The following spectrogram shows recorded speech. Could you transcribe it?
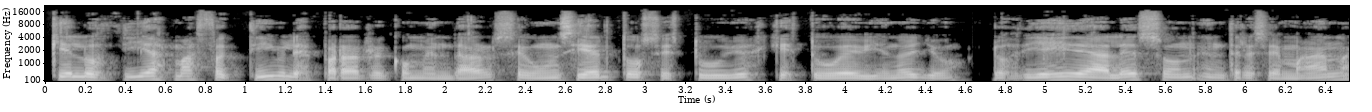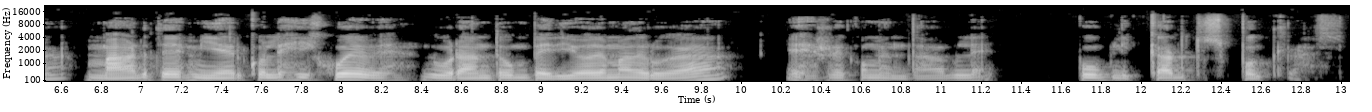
que los días más factibles para recomendar, según ciertos estudios que estuve viendo yo, los días ideales son entre semana, martes, miércoles y jueves. Durante un periodo de madrugada es recomendable publicar tus podcasts.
